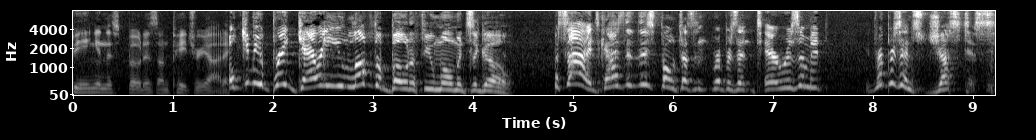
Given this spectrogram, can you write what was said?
being in this boat is unpatriotic. Oh, give me a break, Gary. You loved the boat a few moments ago. Besides, guys, this boat doesn't represent terrorism. It it represents justice.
